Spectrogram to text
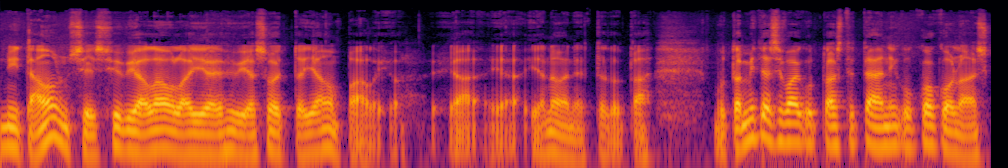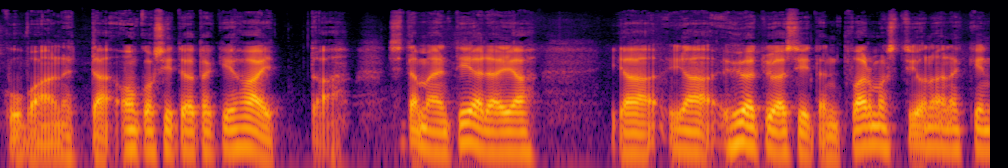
niitä on siis hyviä laulajia ja hyviä soittajia on paljon. Ja, ja, ja noin, että tota, mutta miten se vaikuttaa sitten tähän niin kuin kokonaiskuvaan, että onko siitä jotakin haittaa? Sitä mä en tiedä ja, ja, ja hyötyä siitä nyt varmasti on ainakin,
